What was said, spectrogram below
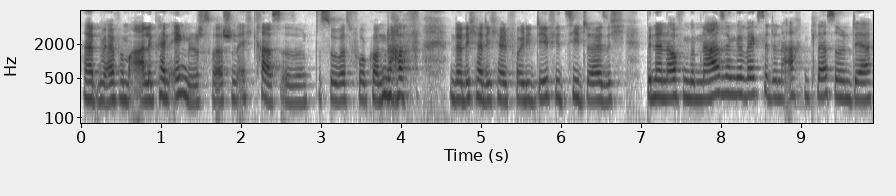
Dann hatten wir einfach mal alle kein Englisch. Das war schon echt krass, also dass sowas vorkommen darf. Und dadurch hatte ich halt voll die Defizite. Also ich bin dann auf ein Gymnasium gewechselt in der achten Klasse und der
